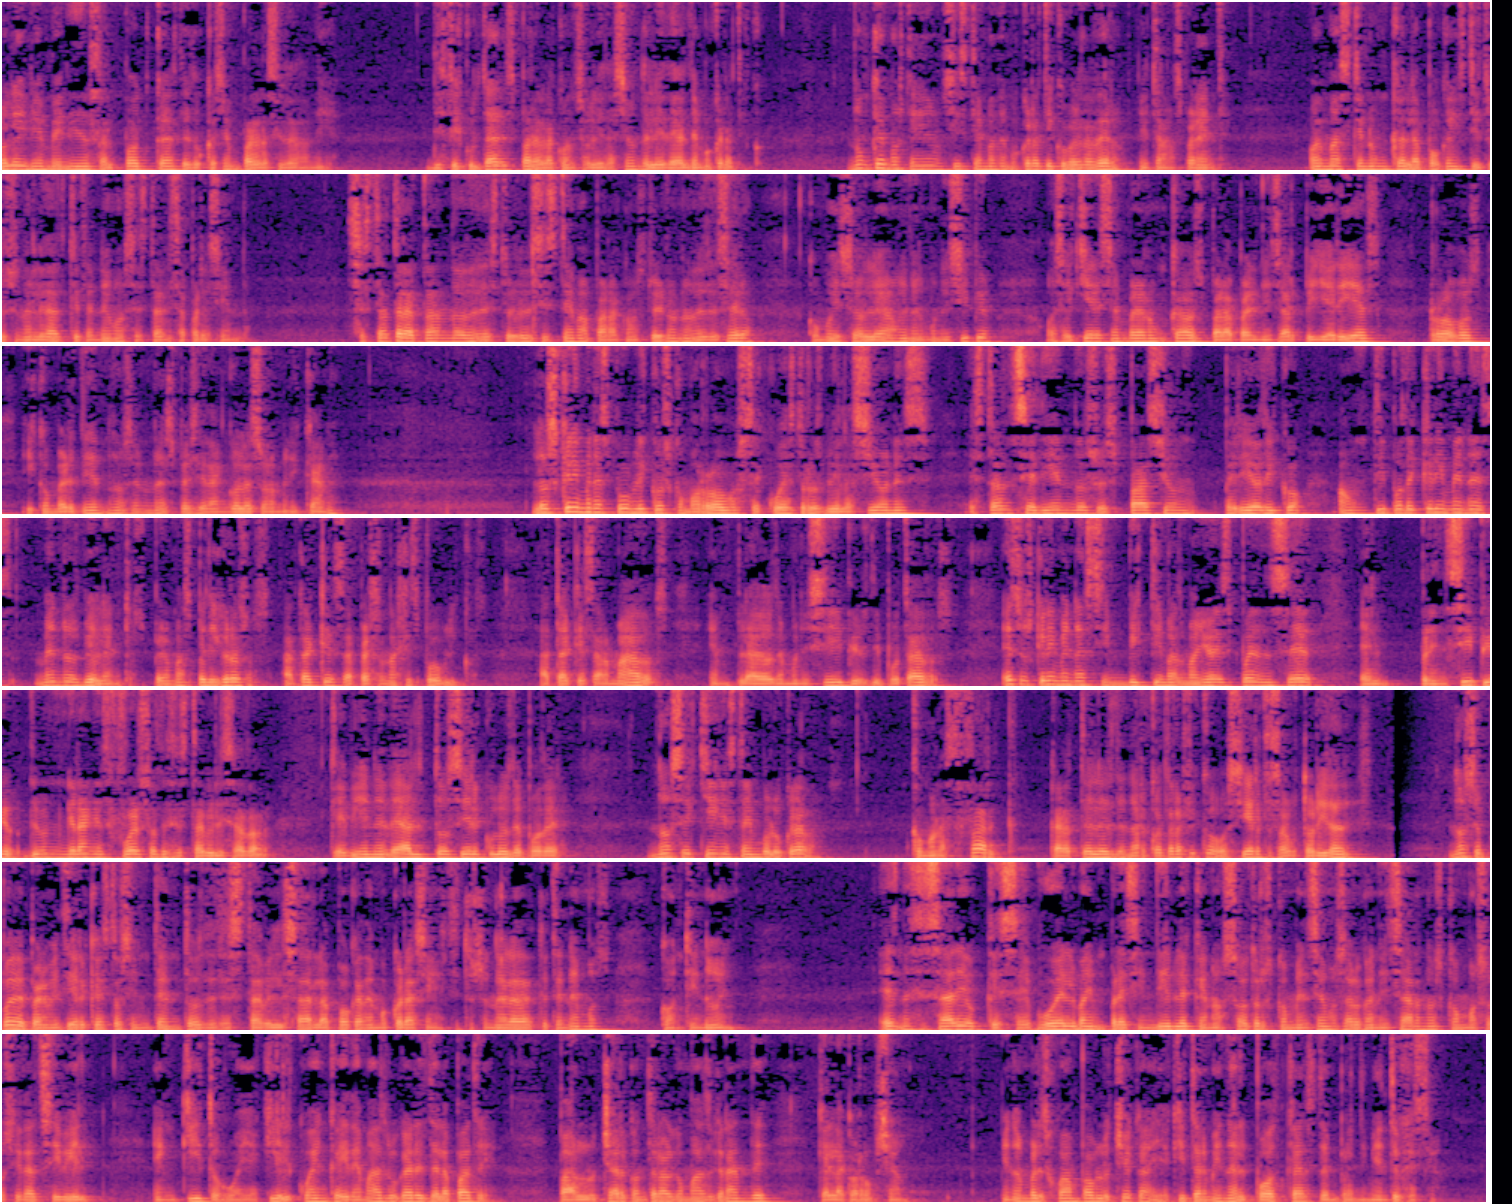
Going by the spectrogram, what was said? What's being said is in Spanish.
Hola y bienvenidos al podcast de Educación para la Ciudadanía. Dificultades para la consolidación del ideal democrático. Nunca hemos tenido un sistema democrático verdadero ni transparente. Hoy más que nunca la poca institucionalidad que tenemos está desapareciendo. Se está tratando de destruir el sistema para construir uno desde cero, como hizo León en el municipio, o se quiere sembrar un caos para paralizar pillerías, robos y convertirnos en una especie de Angola suramericana. Los crímenes públicos como robos, secuestros, violaciones están cediendo su espacio periódico a un tipo de crímenes menos violentos, pero más peligrosos, ataques a personajes públicos, ataques armados, empleados de municipios, diputados. Esos crímenes sin víctimas mayores pueden ser el principio de un gran esfuerzo desestabilizador que viene de altos círculos de poder. No sé quién está involucrado, como las FARC, carteles de narcotráfico o ciertas autoridades. No se puede permitir que estos intentos de desestabilizar la poca democracia institucional que tenemos continúen. Es necesario que se vuelva imprescindible que nosotros comencemos a organizarnos como sociedad civil en Quito, Guayaquil, Cuenca y demás lugares de la patria para luchar contra algo más grande que la corrupción. Mi nombre es Juan Pablo Checa y aquí termina el podcast de Emprendimiento y Gestión.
